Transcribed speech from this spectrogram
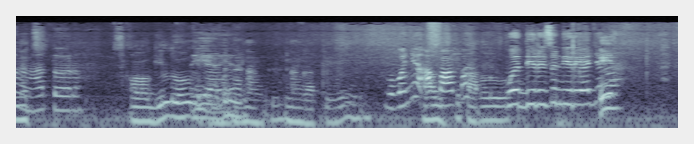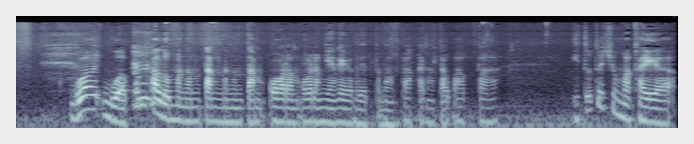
manage ngatur psikologi lu gitu Iya, buat iya. nang- nanggapin pokoknya sekitar lu. buat diri sendiri aja iya gua gua pun kalau menentang menentang orang-orang yang kayak lihat penampakan atau apa itu tuh cuma kayak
